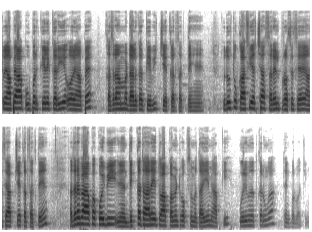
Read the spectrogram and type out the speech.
तो यहाँ पे आप ऊपर क्लिक करिए और यहाँ पे खसरा नंबर डाल करके भी चेक कर सकते हैं। तो दोस्तों, काफ़ी अच्छा सरल प्रोसेस है, यहाँ से आप चेक कर सकते हैं। अदरवाइज़ आपका कोई भी दिक्कत आ रही है तो आप कमेंट बॉक्स में बताइए, मैं आपकी पूरी मदद करूँगा। Thank for watching.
